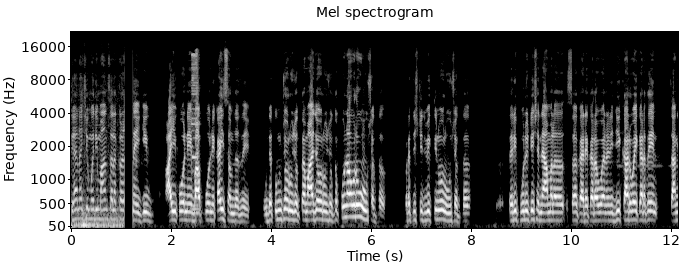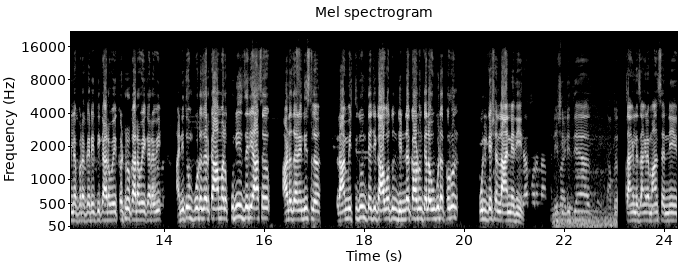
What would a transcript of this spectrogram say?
त्या नशेमध्ये माणसाला कळत नाही की आई कोण आहे बाप कोण आहे काहीच समजत नाही. उद्या तुमच्यावर होऊ शकतं माझ्यावर होऊ शकतं कुणावर होऊ शकतं. प्रतिष्ठित व्यक्तींवर होऊ शकतं. तरी पोलीस स्टेशनने आम्हाला सहकार्य करावं आणि जी कारवाई करता येईल चांगल्या प्रकारे ती कारवाई कठोर कारवाई करावी. आणि तुम्ही पुढे जर का आम्हाला कुणी जरी असं आडजाणे दिसलं तर आम्ही तिथून त्याची गावातून धिंड काढून त्याला उघड करून पोलीस स्टेशनला आणण्यात येईल. आणि शिर्डीतल्या चांगल्या चांगल्या माणसांनी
